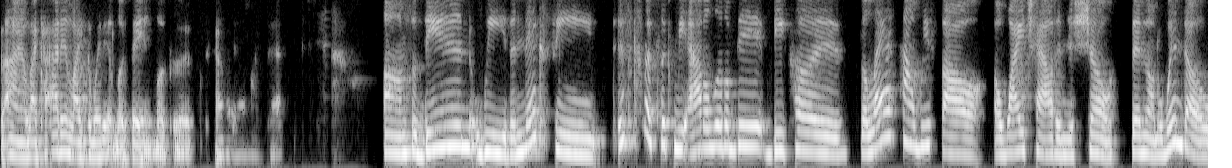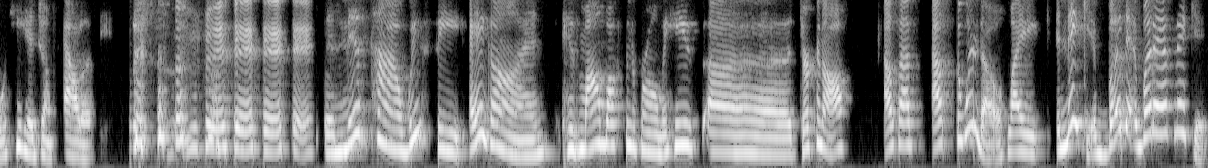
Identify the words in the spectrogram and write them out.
But I ain't like I didn't like the way they looked. They didn't look good. I didn't like that. Um, so then we the next scene, this kind of took me out a little bit because the last time we saw a white child in the show sitting on the window, he had jumped out of it. And this time we see Aegon, his mom walks in the room and he's uh jerking off outside out the window, like naked, butt butt ass naked.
